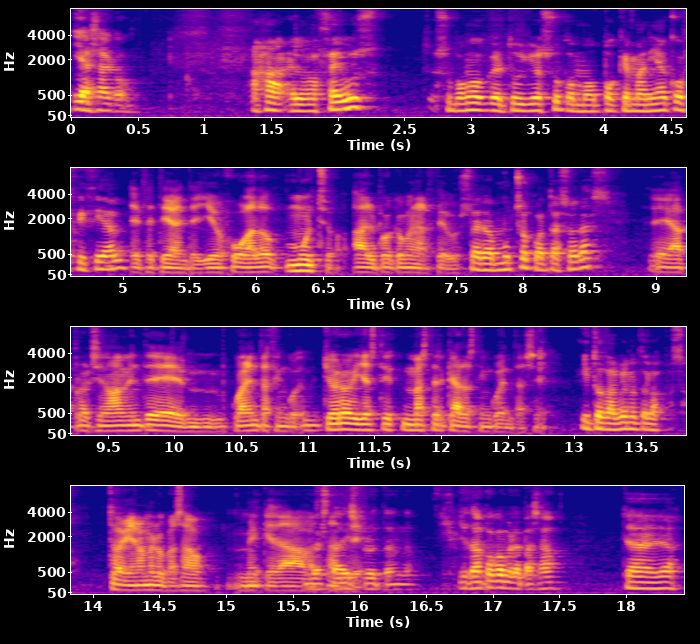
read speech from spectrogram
y a saco. Ajá, el Arceus, supongo que tú, Yosu, como Pokémoníaco oficial. Efectivamente, yo he jugado mucho al Pokémon Arceus. Pero mucho, ¿cuántas horas? Eh, aproximadamente mm, 40-50. Yo creo que ya estoy más cerca de las 50, sí. Y todavía no te lo has pasado. Todavía no me lo he pasado. Me queda Lo está bastante. disfrutando. Yo tampoco me lo he pasado. Ya, ya, ya.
